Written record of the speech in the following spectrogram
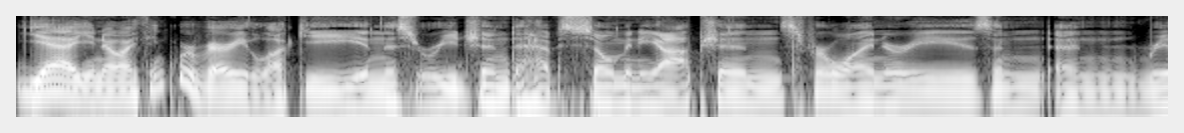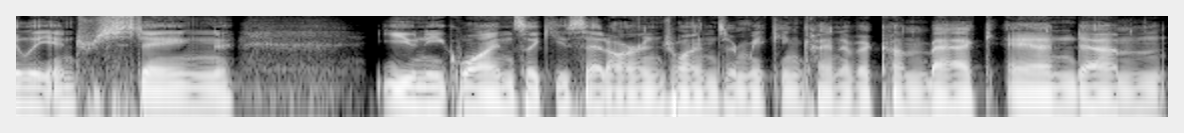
Yeah, you know, I think we're very lucky in this region to have so many options for wineries and and really interesting, unique wines, like you said, orange wines are making kind of a comeback. And um,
